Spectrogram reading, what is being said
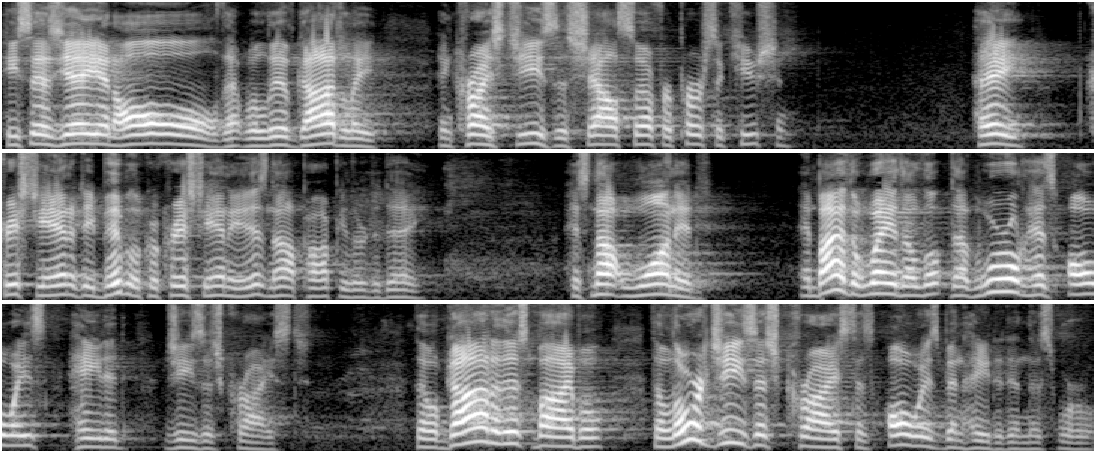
He says, Yea, and all that will live godly in Christ Jesus shall suffer persecution. Hey, Christianity, biblical Christianity, is not popular today. It's not wanted. And by the way, the, the world has always hated Jesus Christ. The God of this Bible, the Lord Jesus Christ, has always been hated in this world.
